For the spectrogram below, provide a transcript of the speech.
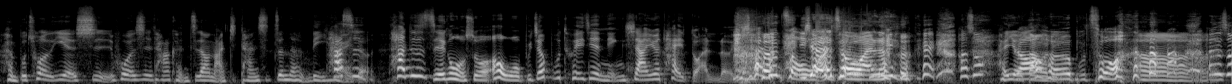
很不错的夜市，或者是他可能知道哪几摊是真的很厉害的。他是他就是直接跟我说：“哦，我比较不推荐宁夏，因为太短了，一下就 走，一下就走完了。”对，他说 很有道理，饶河不错。嗯、他就说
